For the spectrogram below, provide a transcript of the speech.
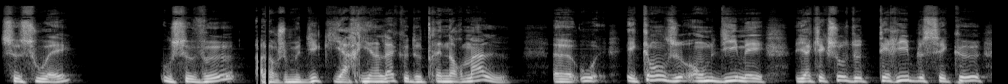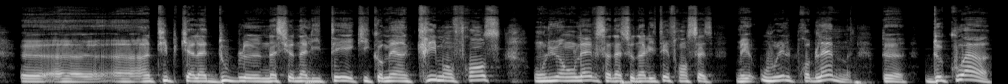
ce souhait ou ce vœu, alors je me dis qu'il n'y a rien là que de très normal. Euh, et quand je, on me dit mais il y a quelque chose de terrible, c'est que euh, euh, un type qui a la double nationalité et qui commet un crime en France, on lui enlève sa nationalité française. Mais où est le problème de, de quoi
